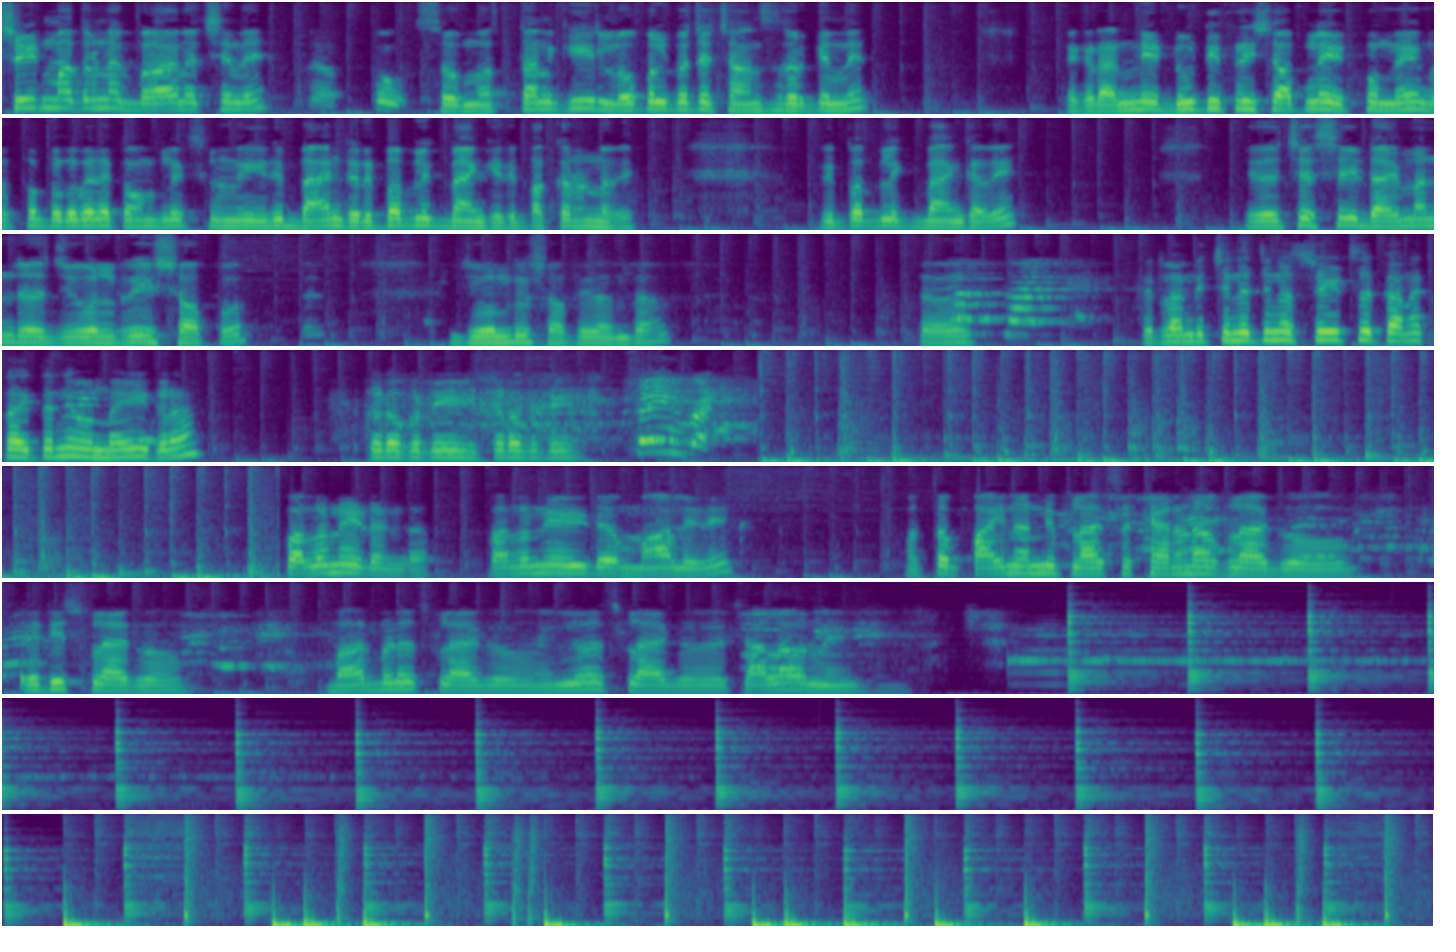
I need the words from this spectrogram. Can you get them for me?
Street మాత్రం నాకు బాగా నచ్చింది. సో మొత్తానికి లోపలికి వచ్చే ఛాన్స్ దొరికింది. ఇక్కడ అన్ని డ్యూటీ ఫ్రీ షాప్లే ఎక్కువ ఉన్నాయి మొత్తం పెద్ద పెద్ద కాంప్లెక్స్ ఉన్నాయి. ఇది బ్యాంక్ రిపబ్లిక్ బ్యాంక్ ఇది పక్కన ఉన్నది. రిపబ్లిక్ బ్యాంక్ అది. ఇది వచ్చేసి diamond jewellery shop jewellery shop ఇదంతా. సో ఇట్లాంటి చిన్న చిన్న స్ట్రీట్స్ కనెక్ట్ అయితేనే ఉన్నాయి ఇక్కడ. ఇక్కడ ఒకటి ఇక్కడ ఒకటి. పలనేడ్ అంట పలనేడ్ మాల్ ఇది. మొత్తం పైన అన్ని flags. Canada flag British flag Barbados flag US flag చాలా ఉన్నాయి.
